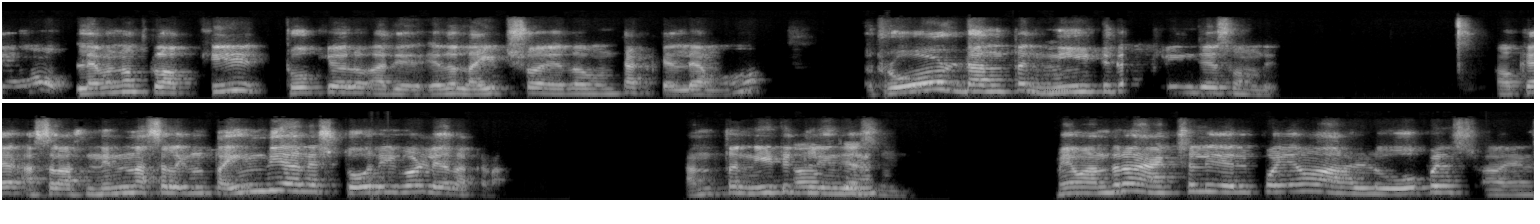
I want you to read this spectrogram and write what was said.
మేము లెవెన్ ఓ క్లాక్కి టోక్యోలో అది ఏదో లైట్ షో ఏదో ఉంటే అక్కడికి వెళ్ళాము. రోడ్ అంతా Mhm. నీట్గా క్లీన్ చేసి ఉంది. ఓకే? అసలు అసలు నిన్న అసలు ఇంత అయింది అనే స్టోరీ కూడా లేదు అక్కడ. అంత నీట్ క్లీన్. చేసి ఉంది. మేమందరం యాక్చువల్లీ వెళ్ళిపోయాం. వాళ్ళు ఓపెన్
